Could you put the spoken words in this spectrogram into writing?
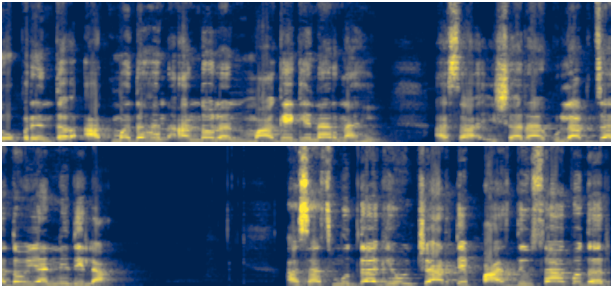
तोपर्यंत आत्मदहन आंदोलन मागे घेणार नाही असा इशारा गुलाब जाधव यांनी दिला. असाच मुद्दा घेऊन चार ते पाच दिवसा अगोदर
